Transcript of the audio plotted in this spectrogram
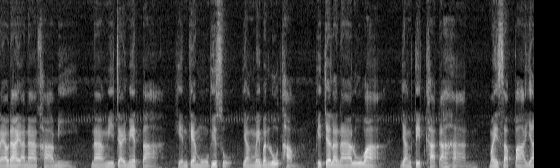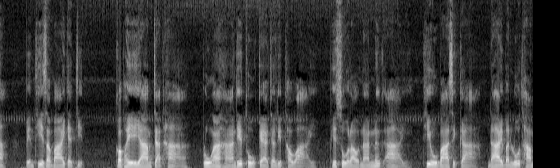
แล้วได้อนาคามี นางมีใจเมตตา เห็นแก่หมู่พิสุยังไม่บรรลุธรรม พิจารณารู้ว่า ยังติดขัดอาหาร ไม่สัปปายะ เป็นที่สบายแก่จิต ก็พยายามจัดหา ปรุงอาหารที่ถูกแก่จริตถวาย พิสูเหล่านั้นนึกอาย ที่อุบาสิกาได้บรรลุธรรม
